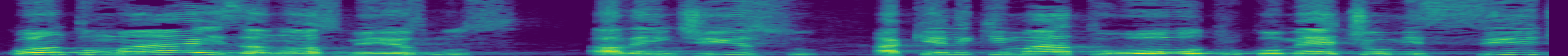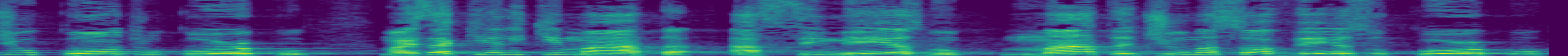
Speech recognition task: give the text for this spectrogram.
quanto mais a nós mesmos. Além disso, aquele que mata o outro comete homicídio contra o corpo, mas aquele que mata a si mesmo mata de uma só vez o corpo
